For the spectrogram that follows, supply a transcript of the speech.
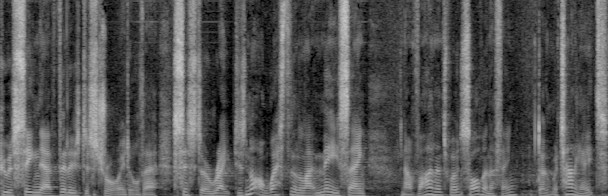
who has seen their village destroyed or their sister raped is not a Westerner like me saying, now violence won't solve anything, don't retaliate.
